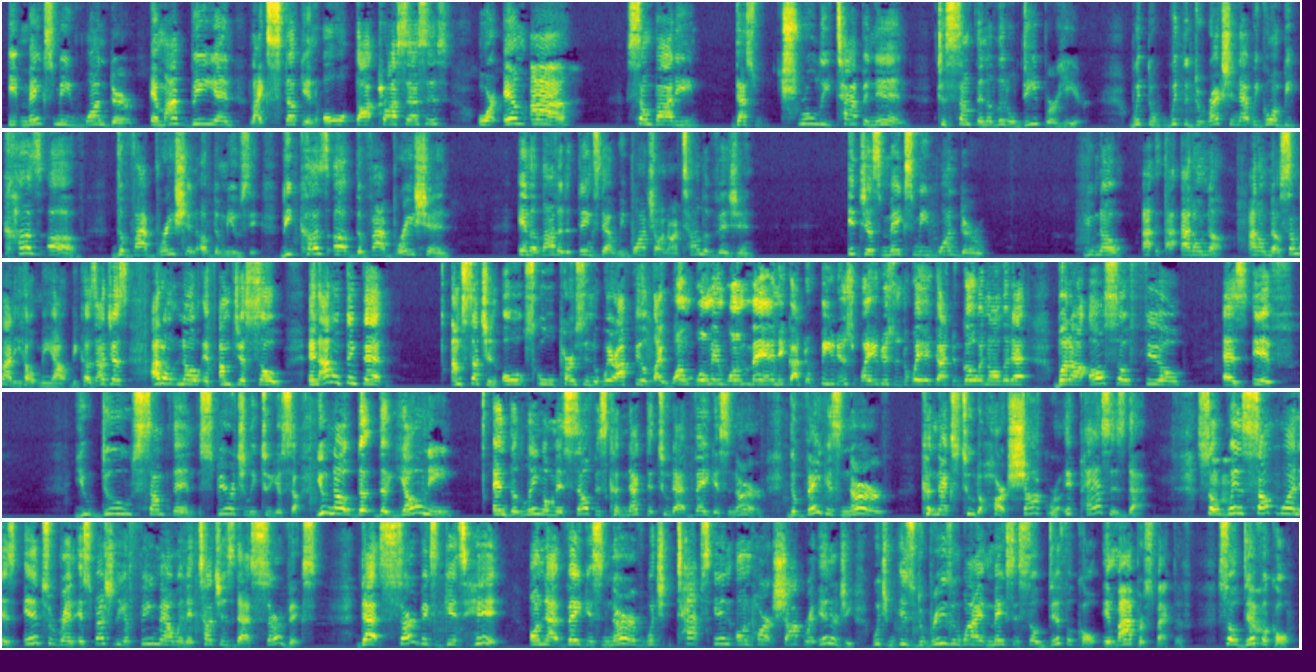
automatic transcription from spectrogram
It makes me wonder am i being like stuck in old thought processes? Or am i somebody that's truly tapping in to something a little deeper here. With the with the direction that we're going because of the vibration of the music because of the vibration in a lot of the things that we watch on our television it just makes me wonder you know I, I i don't know. I don't know. Somebody help me out because i just i don't know if i'm just so and i don't think that I'm such an old school person to where I feel like one woman, one man, it got to be this way, this is the way it got to go, and all of that. But I also feel as if you do something spiritually to yourself. You know, the, the yoni and the lingam itself is connected to that vagus nerve. The vagus nerve connects to the heart chakra, it passes that. So mm-hmm. when someone is entering, especially a female, when it touches that cervix, that cervix gets hit on that vagus nerve, which taps in on heart chakra energy, which is the reason why it makes it so difficult, in my perspective, so difficult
